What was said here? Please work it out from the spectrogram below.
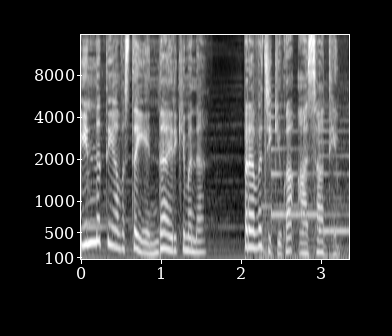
ഇന്നത്തെ അവസ്ഥ എന്തായിരിക്കുമെന്ന് പ്രവചിക്കുക അസാധ്യം.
